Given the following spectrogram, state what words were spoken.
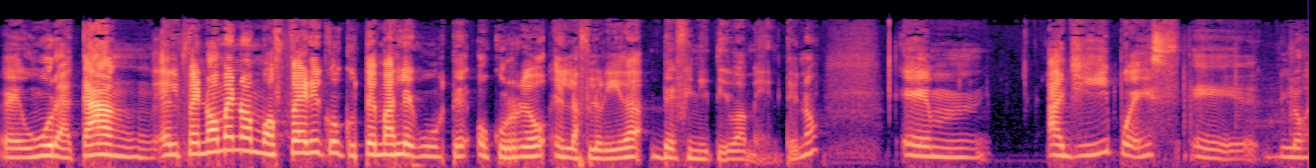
eh, un huracán. El fenómeno atmosférico que a usted más le guste ocurrió en la Florida definitivamente, ¿no? Allí, pues, eh, los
